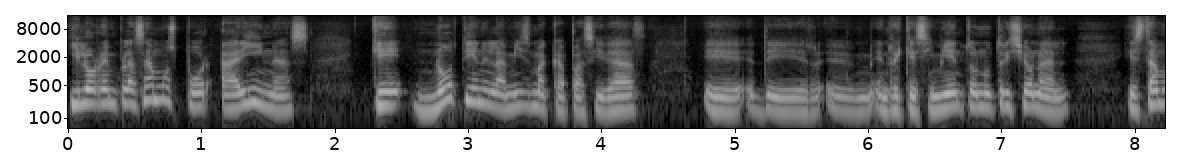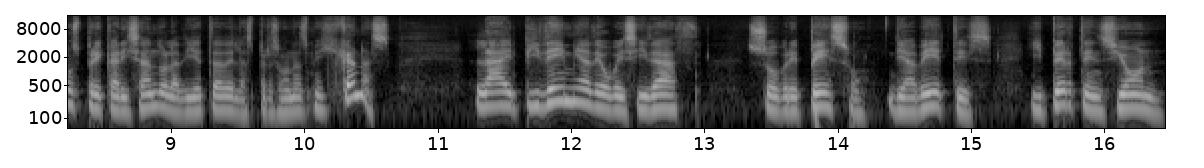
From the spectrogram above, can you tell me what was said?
y lo reemplazamos por harinas que no tienen la misma capacidad eh, de eh, enriquecimiento nutricional, estamos precarizando la dieta de las personas mexicanas. La epidemia de obesidad, sobrepeso, diabetes, hipertensión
